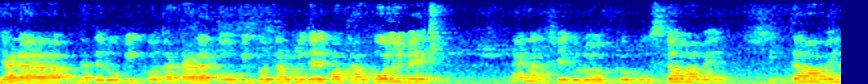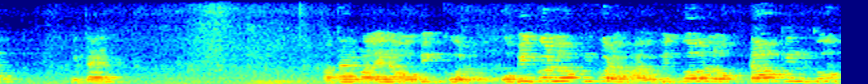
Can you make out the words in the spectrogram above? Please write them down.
যারা, যাদের অভিজ্ঞতা, তারা তো অভিজ্ঞতা অনুযায়ী কথা বলবে, তাই না? সেগুলো একটু বুঝতে হবে, শিখতে হবে, এটাই। কথায় বলে না, অভিজ্ঞ লোক। অভিজ্ঞ লোক কি করে হয়? অভিজ্ঞ লোকটাও কিন্তু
